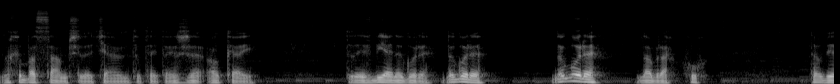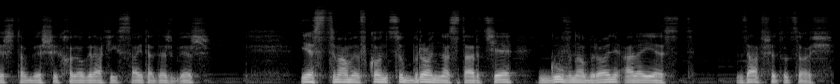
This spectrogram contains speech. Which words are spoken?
No chyba sam przyleciałem tutaj, także okej. Tutaj wbijaj do góry, do góry, do góry. Dobra, huh. To bierz, to bierz i holographic site'a też bierz. Jest, mamy w końcu broń na starcie. Gówno broń, ale jest. Zawsze to coś.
